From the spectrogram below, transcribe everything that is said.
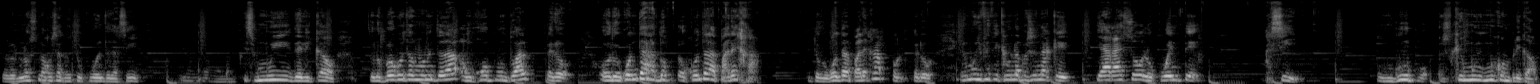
Pero no es una cosa que tú cuentes así. Es muy delicado. Te lo puedo contar en un momento dado, a un juego puntual, pero. O lo cuentas a, las dos, lo cuenta la pareja. Te lo cuenta la pareja, pero es muy difícil que una persona que te haga eso lo cuente así. En grupo. Es que es muy, muy complicado.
